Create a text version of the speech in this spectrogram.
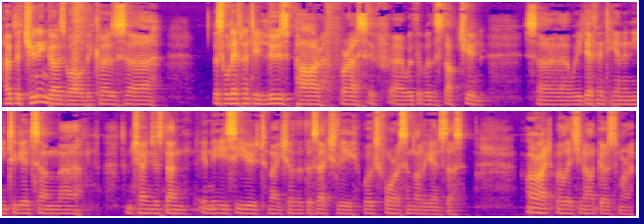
hope the tuning goes well because uh, this will definitely lose power for us if uh, with, with the stock tune. So uh, we're definitely going to need to get some uh, some changes done in the ECU to make sure that this actually works for us and not against us. All right, we'll let you know how it goes tomorrow.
